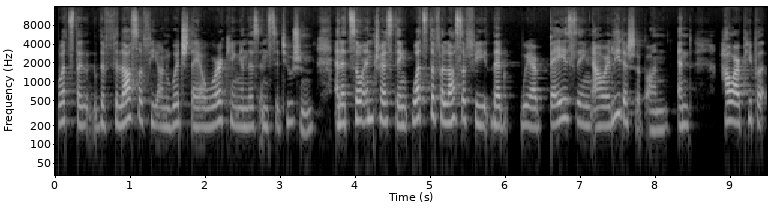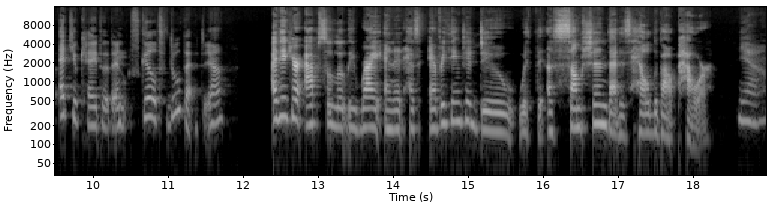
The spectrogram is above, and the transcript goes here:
What's the, the philosophy on which they are working in this institution? And it's so interesting what's the philosophy that we are basing our leadership on? And how are people educated and skilled to do that? Yeah I think you're absolutely right. And it has everything to do with the assumption that is held about power. yeah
